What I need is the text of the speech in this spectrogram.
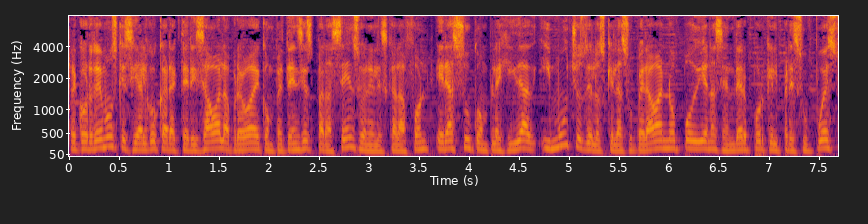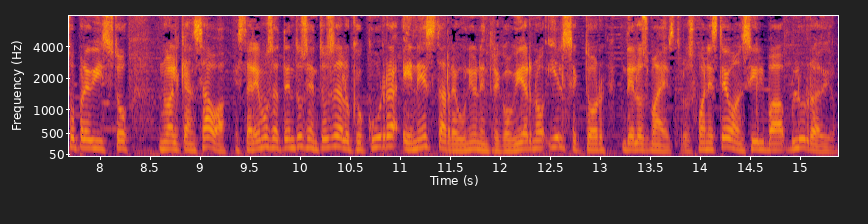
Recordemos que si algo caracterizaba la prueba de competencias para ascenso en el escalafón era su complejidad y muchos de los que la superaban no podían ascender porque el presupuesto previsto no alcanzaba. Estaremos atentos entonces a lo que ocurra en esta reunión entre gobierno y el sector de los maestros. Juan Esteban Silva, Blue Radio.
